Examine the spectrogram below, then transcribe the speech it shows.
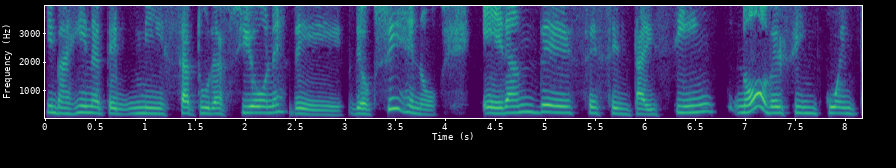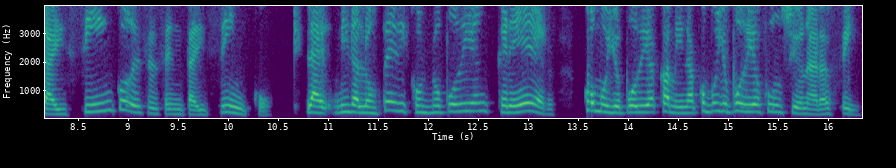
Imagínate, mis saturaciones de, de oxígeno eran de 65, no, de 55, de 65. La, mira, los médicos no podían creer cómo yo podía caminar, cómo yo podía funcionar así.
